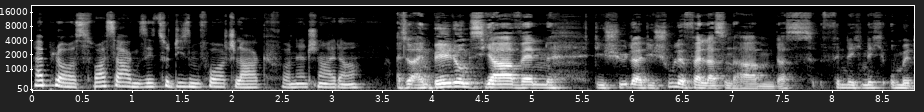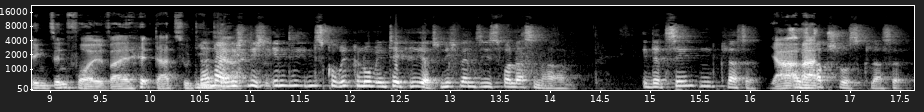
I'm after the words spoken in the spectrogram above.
Herr Ploss, was sagen Sie zu diesem Vorschlag von Herrn Schneider? Also ein Bildungsjahr, wenn die Schüler die Schule verlassen haben, das finde ich nicht unbedingt sinnvoll, weil dazu die. Nein, nein, nicht, nicht in, ins Curriculum integriert, nicht wenn sie es verlassen haben. In der 10. Klasse. Ja, als aber Abschlussklasse.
